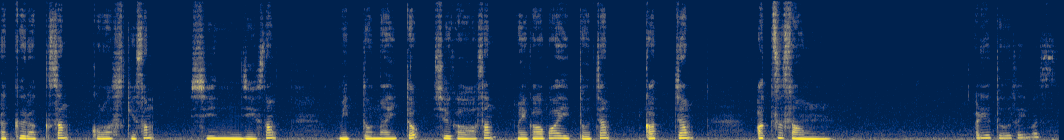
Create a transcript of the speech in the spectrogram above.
らくらくさんコロスケさんしんじさんミッドナイトシュガーさんメガバイトちゃんガッちゃんあつさん。ありがとうございます。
